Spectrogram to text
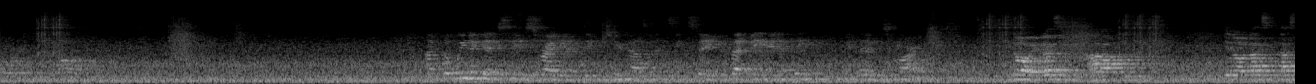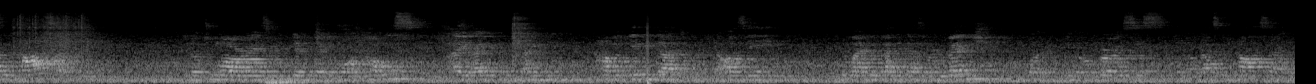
forward tomorrow. Um, the win against the Australians in 2016, does that mean anything ahead of tomorrow? No, it doesn't. Um, you know, that's that's the past. You know, tomorrow is definitely more comes. I, I, I have a feeling that the Aussie you might look at it as a revenge, but you know, for us, it's, you know, that's the past, and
